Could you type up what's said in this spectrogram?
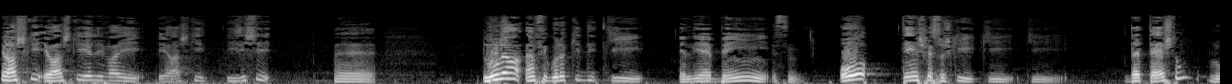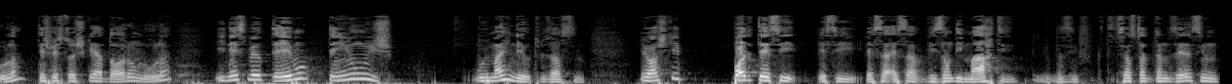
Eu acho que, eu acho que ele vai. Eu acho que existe. é, Lula é uma, é uma figura que, que ele é bem. Assim, ou tem as pessoas que, que, que detestam Lula, tem as pessoas que adoram Lula, e nesse meio termo tem os, os mais neutros. Assim. Eu acho que pode ter esse, esse, essa, essa visão de Marte, assim, se você está tentando dizer assim. um- Eu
